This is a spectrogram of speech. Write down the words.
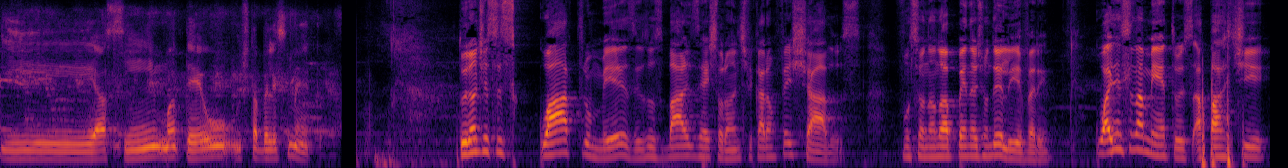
e assim manter o estabelecimento. Durante esses quatro meses, os bares e restaurantes ficaram fechados, funcionando apenas no delivery. Quais ensinamentos, a partir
